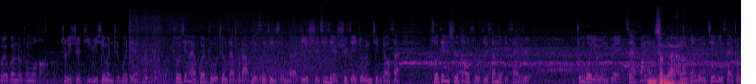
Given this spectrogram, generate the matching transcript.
各位观众，中午好，这里是体育新闻直播间。首先来关注正在布达佩斯进行的第十七届世界游泳锦标赛，昨天是倒数第三个比赛日。中国游泳队在花样泳混合泳接力赛中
